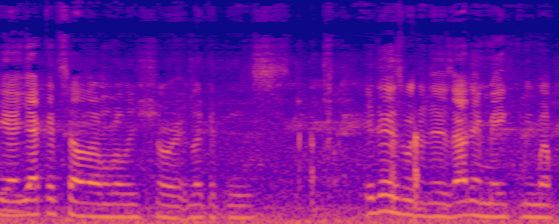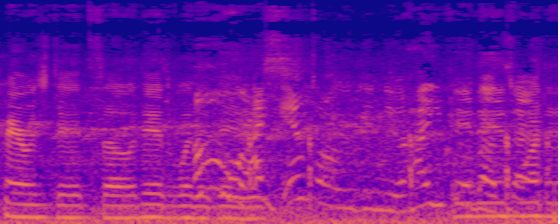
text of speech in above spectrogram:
Yeah, y'all can tell I'm really short. Look at this. It is what it is. I didn't make me. My parents did, so it is what it oh, I is. am taller than you. How you feel It about is that? what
